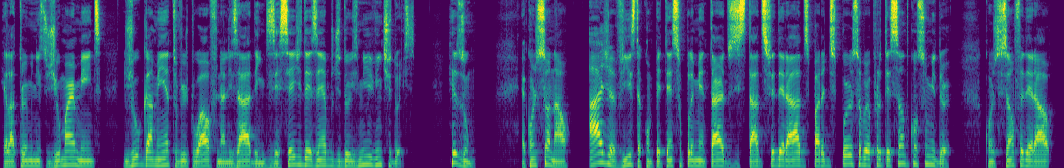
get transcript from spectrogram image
relator ministro Gilmar Mendes, julgamento virtual finalizado em 16 de dezembro de 2022. Resumo: é condicional, haja vista a competência suplementar dos Estados Federados para dispor sobre a proteção do consumidor. Constituição Federal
